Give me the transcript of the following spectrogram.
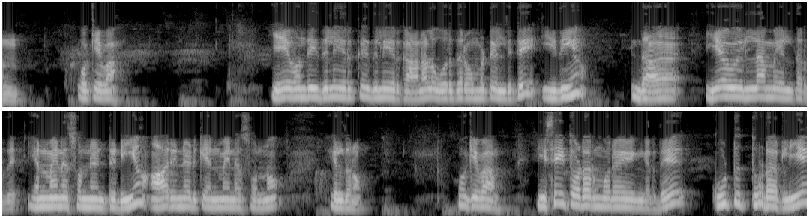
ஒன் ஓகேவா ஏ வந்து இதுலேயும் இருக்குது இதுலேயும் இருக்குது அதனால் ஒரு தடவை மட்டும் எழுதிட்டு இதையும் இந்த ஏ இல்லாமல் எழுதுறது. என் மைனஸ் ஒன் டியும் ஆறின் அடுக்கு என் மைனஸ் ஒன்றும் எழுதுகிறோம் ஓகேவா இசை தொடர் முறைங்கிறது கூட்டுத்தொடர்லேயே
